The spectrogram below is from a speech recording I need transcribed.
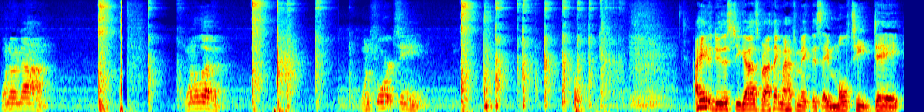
109. 111. 114. I hate to do this to you guys, but I think I'm gonna have to make this a multi-day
